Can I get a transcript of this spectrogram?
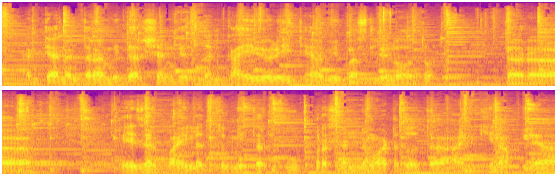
आणि त्यानंतर आम्ही दर्शन घेतलं आणि काही वेळ इथे आम्ही बसलेलो होतो. तर हे जर पाहिलं तुम्ही तर खूप प्रसन्न वाटत होतं. आणखीन आपल्या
